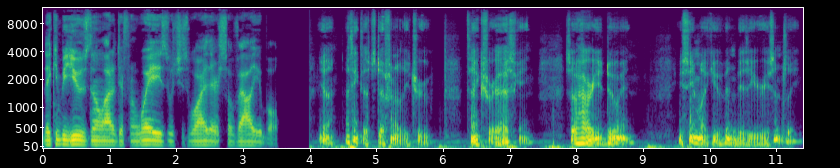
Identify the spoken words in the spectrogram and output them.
They can be used in a lot of different ways, which is why they're so valuable. Yeah, I think that's definitely true. Thanks for asking. So, how are you doing? You seem like you've been busy recently.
